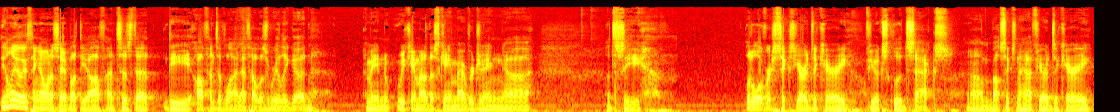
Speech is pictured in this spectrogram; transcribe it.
The only other thing I want to say about the offense is that the offensive line I thought was really good. I mean, we came out of this game averaging, uh, let's see, a little over six yards a carry, if you exclude sacks, um, about six and a half yards a carry.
